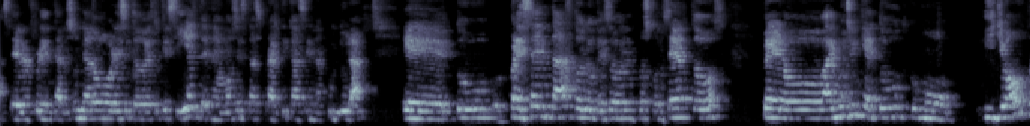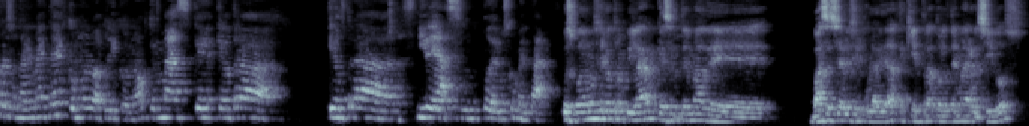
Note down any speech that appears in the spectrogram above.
hacer frente a los soñadores y todo esto, que sí tenemos estas prácticas en la cultura, eh, tú presentas todo lo que son los conceptos, pero hay mucha inquietud como, y yo personalmente, ¿cómo lo aplico? ¿no? ¿Qué más? ¿Qué, qué otra ¿Qué otras ideas podemos comentar? Pues podemos ir a otro pilar, que es el tema de base cero y circularidad. Aquí entra todo el tema de residuos,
